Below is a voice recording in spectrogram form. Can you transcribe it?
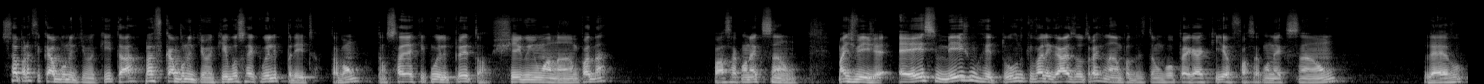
só para ficar bonitinho aqui, tá? Para ficar bonitinho aqui, eu vou sair com ele preto, tá bom? Então saio aqui com ele preto, ó, chego em uma lâmpada, faço a conexão. Mas veja, é esse mesmo retorno que vai ligar as outras lâmpadas. Então vou pegar aqui, ó, faço a conexão, levo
